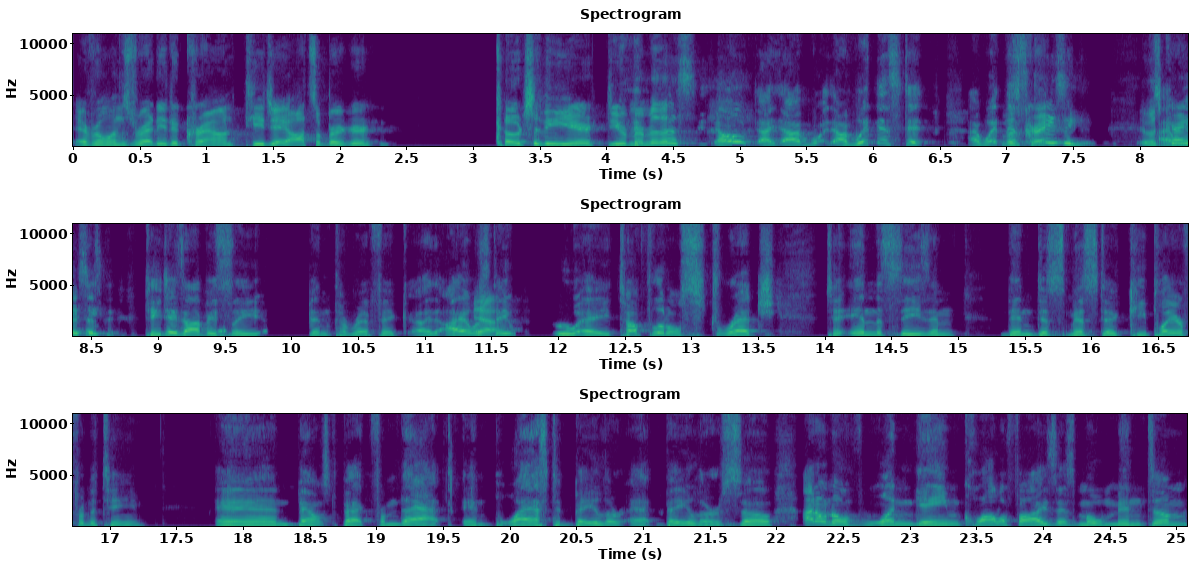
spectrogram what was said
Everyone's ready to crown TJ Otzelberger coach of the year. Do you remember this? oh, I, I, I, witnessed it. I witnessed it. Was crazy. It, it was crazy. TJ's obviously been terrific. Uh, Iowa yeah. State through a tough little stretch to end the season then dismissed a key player from the team and bounced back from that and blasted Baylor at Baylor. So I don't know if one game qualifies as momentum,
